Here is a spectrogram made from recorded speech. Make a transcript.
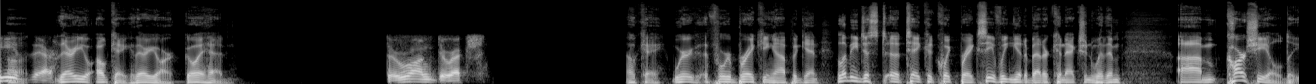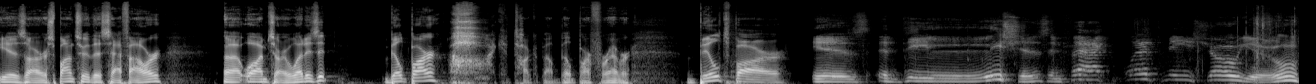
He's uh, there. There you okay, there you are. Go ahead. The wrong direction. Okay, we're if we're breaking up again. Let me just uh, take a quick break, see if we can get a better connection with him. Um, Car Shield is our sponsor this half hour. Uh, well, I'm sorry, what is it? Built Bar? Oh, I could talk about Built Bar forever. Built Bar is delicious. In fact, let me show you.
